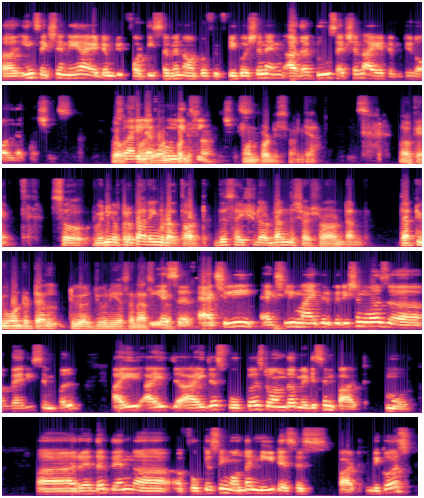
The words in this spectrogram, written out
Uh, in section A, I attempted 47 out of 50 question, and other two section I attempted all the questions. So I left only three 147. questions. 147, yeah. Okay. So when you're preparing, you would have thought, this I should have done, this I should have done. That you want to tell to your juniors and ask Yes, sir. Actually, actually, my preparation was uh, very simple. I, I I just focused on the medicine part more uh, rather than uh, focusing on the NEET SS part because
